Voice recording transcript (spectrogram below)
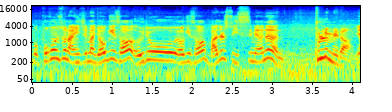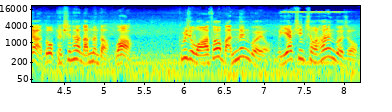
뭐 보건소는 아니지만 여기서 의료 여기서 맞을 수 있으면은 부릅니다. 야 너 백신 하나 남는다. 와. 그럼 이제 와서 맞는 거예요. 예약 신청을 하는 거죠.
